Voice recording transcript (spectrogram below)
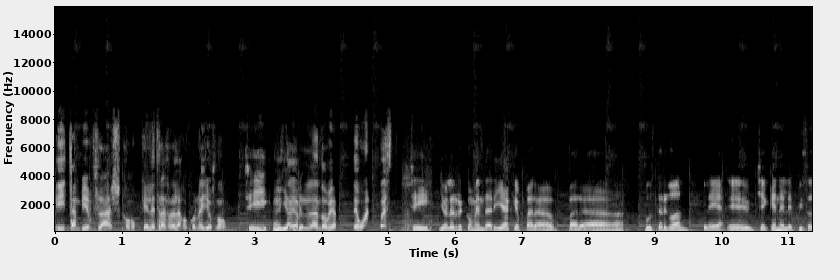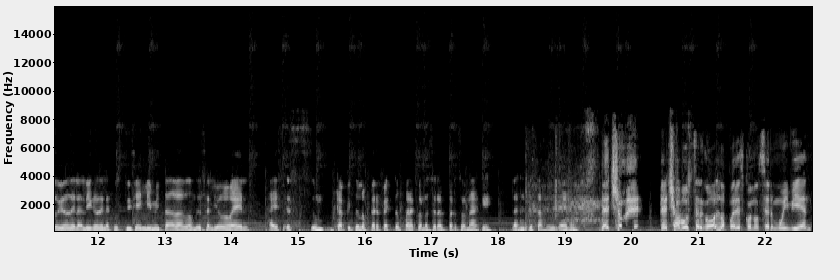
y también Flash como que le tras relajo con ellos, ¿no? Sí, y yo, hablando obviamente de One Quest. sí, yo les recomendaría que para, para Booster Gold lea, eh, chequen el episodio de la Liga de la Justicia Ilimitada donde salió él. Es, es un capítulo perfecto para conocer al personaje. La neta está muy bueno. De hecho, eh, de hecho a Booster Gold lo puedes conocer muy bien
